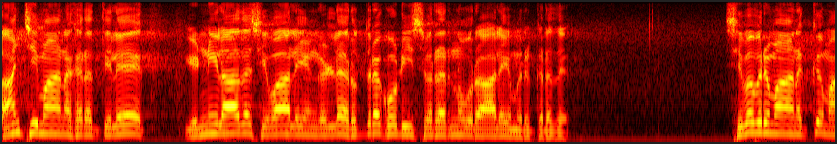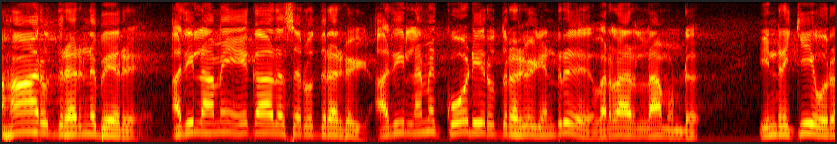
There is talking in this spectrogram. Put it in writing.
காஞ்சி மாநகரத்திலே எண்ணிலாத சிவாலயங்களில் ருத்ரகோடீஸ்வரர்னு ஒரு ஆலயம் இருக்கிறது. சிவபெருமானுக்கு மகாருத்ரர்னு பேர். அது இல்லாமல் ஏகாதச ருத்ரர்கள் அது இல்லாமல் கோடி ருத்ரர்கள் என்று வரலாறெல்லாம் உண்டு. இன்றைக்கு ஒரு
